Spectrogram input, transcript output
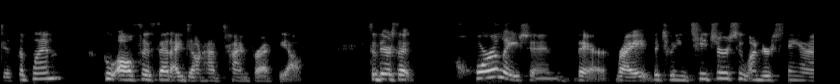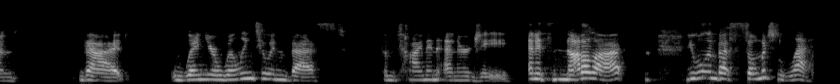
discipline, who also said, I don't have time for SEL. So there's a correlation there, right, between teachers who understand that when you're willing to invest some time and energy, and it's not a lot, you will invest so much less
